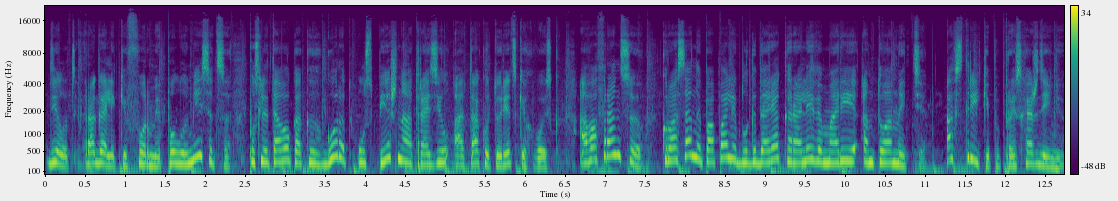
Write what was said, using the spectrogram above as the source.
делать рогалики в форме полумесяца после того, как их город успешно отразил атаку турецких войск. А во Францию круассаны попали благодаря королеве Марии Антуанетте, австрийке по происхождению,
